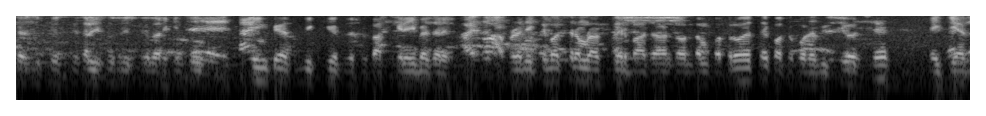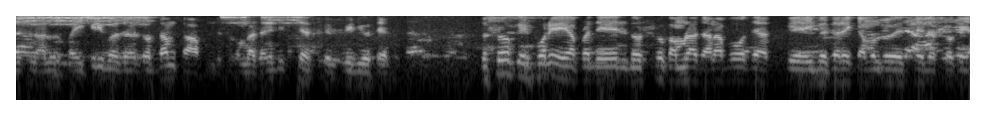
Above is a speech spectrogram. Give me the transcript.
পেঁয়াজ বিক্রি হচ্ছে তেতাল্লিশ চল্লিশ টাকা ধরে কিন্তু কিং পেঁয়াজ বিক্রি হচ্ছে দর্শক আজকের এই বাজারে। আপনারা দেখতে পাচ্ছেন আমরা আজকের বাজার দরদাম কত রয়েছে কত করে বিক্রি হচ্ছে। এই পেঁয়াজ আলুর পাইকারি বাজার দরদাম তা আপনাদের আমরা জানিয়ে দিচ্ছি আজকের ভিডিওতে। দর্শক এরপরে আপনাদের দর্শক আমরা জানাব যে আজকে এই বাজারে কেমন রয়েছে দর্শক এই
